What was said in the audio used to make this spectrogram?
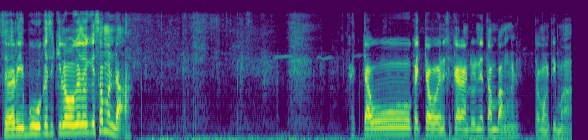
1000 ke sekilo ke tu sama ndak? Kacau kacau ni sekarang dunia tambang ni, tambang timah.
